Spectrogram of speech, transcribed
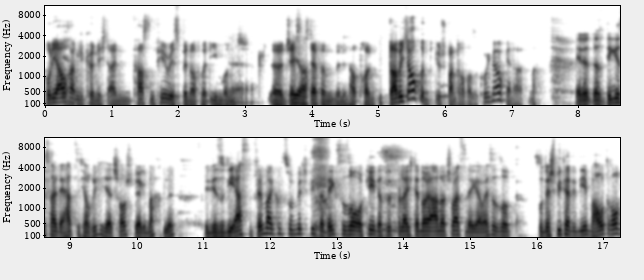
Wurde ja auch Ja. angekündigt, ein Fast and Furious Spin-off mit ihm und äh, Jason Ja. Statham in den Hauptrollen. Da bin ich auch gespannt drauf, also gucke ich mir auch gerne an. Ja, das, das Ding ist halt, er hat sich auch richtig als Schauspieler gemacht, ne? Wenn du dir so die ersten Filme anguckst, wo du mitspielst, dann denkst du so, okay, das wird vielleicht der neue Arnold Schwarzenegger, weißt du, so, so der spielt halt in jedem Haut drauf,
